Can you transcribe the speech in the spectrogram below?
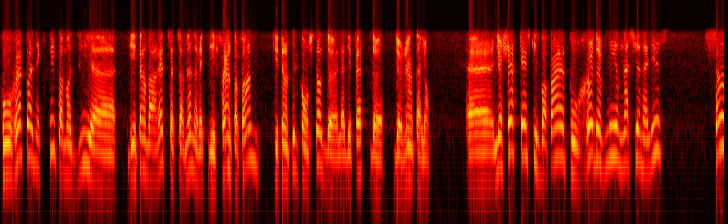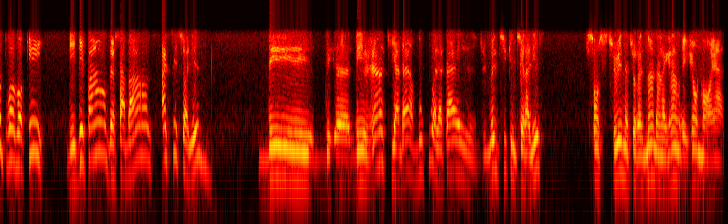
pour reconnecter, comme a dit euh, Barrette cette semaine, avec les francophones, qui est un peu le constat de la défaite de, de Jean Talon? Euh, le chef, qu'est-ce qu'il va faire pour redevenir nationaliste sans provoquer des départs de sa base assez solides des, des, euh, des gens qui adhèrent beaucoup à la thèse du multiculturalisme, qui sont situés naturellement dans la grande région de Montréal.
